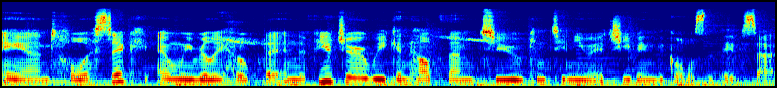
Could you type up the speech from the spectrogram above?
and holistic, and we really hope that in the future we can help them to continue achieving the goals that they've set.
